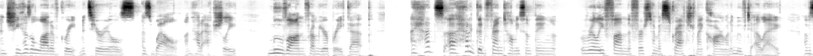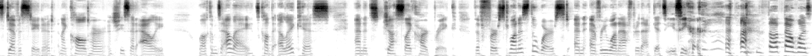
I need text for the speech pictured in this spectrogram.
and she has a lot of great materials as well on how to actually move on from your breakup. I had uh, had a good friend tell me something really fun the first time I scratched my car when I moved to LA. I was devastated and I called her and she said, Alli, welcome to LA. It's called the LA Kiss and it's just like heartbreak. The first one is the worst and everyone after that gets easier. I thought that was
